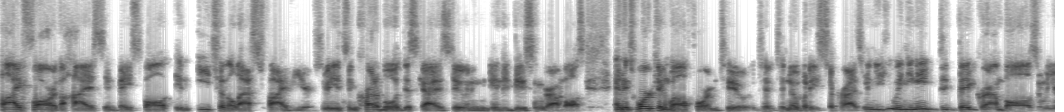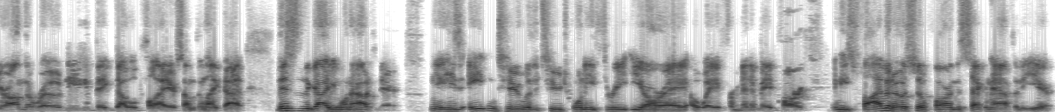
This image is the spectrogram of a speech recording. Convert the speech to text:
by far the highest in baseball in each of the last five years. I mean, it's incredible what this guy is doing in, in inducing ground balls, and it's working well for him too. To, to, nobody's surprise, when you when you need big ground balls and when you're on the road needing a big double play or something like that, this is the guy you want out there. I mean, he's eight and two with a 2.23 ERA away from Minute Maid Park, and he's five and zero oh so far in the second half of the year.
